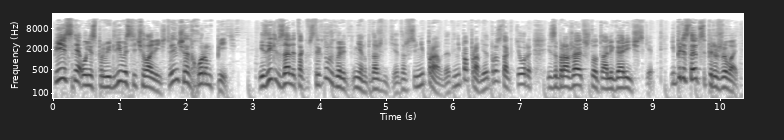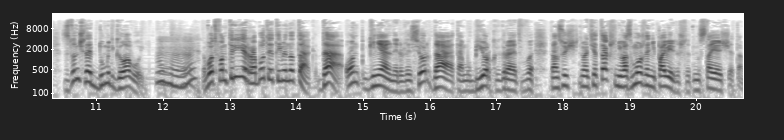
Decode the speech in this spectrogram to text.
«Песня о несправедливости человечества». И начинают хором петь. И зритель в зале так встряхнулся, говорит, не, ну подождите, это же все неправда, это не по правде, это просто актеры изображают что-то аллегорически. И перестают сопереживать, зато начинает думать головой. Угу. Вот фон Триер работает именно так. Да, он гениальный режиссер, да, там Бьорк играет в «Танцующей темноте» так, что невозможно не поверить, что это настоящая там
